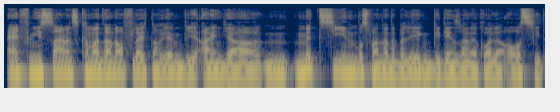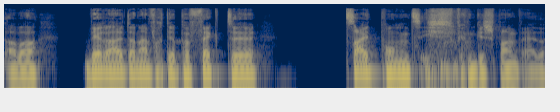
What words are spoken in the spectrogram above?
Anthony Simons kann man dann auch vielleicht noch irgendwie ein Jahr mitziehen, muss man dann überlegen, wie den seine Rolle aussieht. Aber wäre halt dann einfach der perfekte Zeitpunkt. Ich bin gespannt, also.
